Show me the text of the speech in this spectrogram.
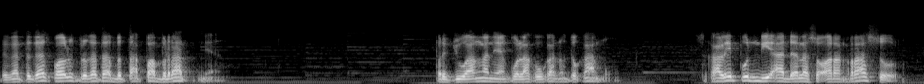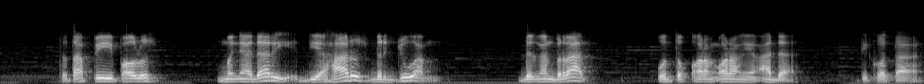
Dengan tegas Paulus berkata betapa beratnya perjuangan yang kulakukan untuk kamu. Sekalipun dia adalah seorang rasul, tetapi Paulus menyadari dia harus berjuang dengan berat untuk orang-orang yang ada di kota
